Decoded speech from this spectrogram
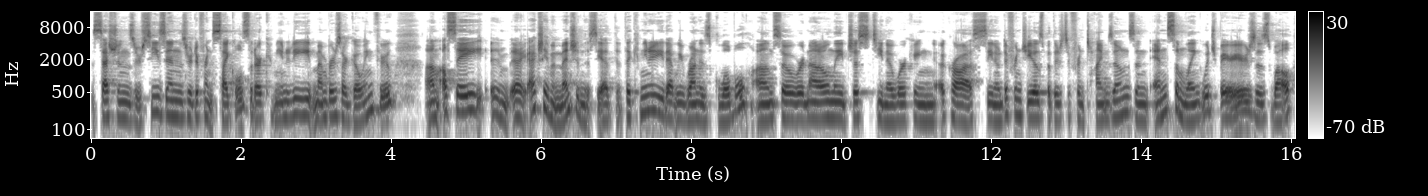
sessions or seasons or different cycles that our community members are going through. Um, I'll say, um, I actually haven't mentioned this yet, that the community that we run is global. Um, so we're not only just, you know, working across, you know, different geos, but there's different time zones and, and some language barriers as well.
